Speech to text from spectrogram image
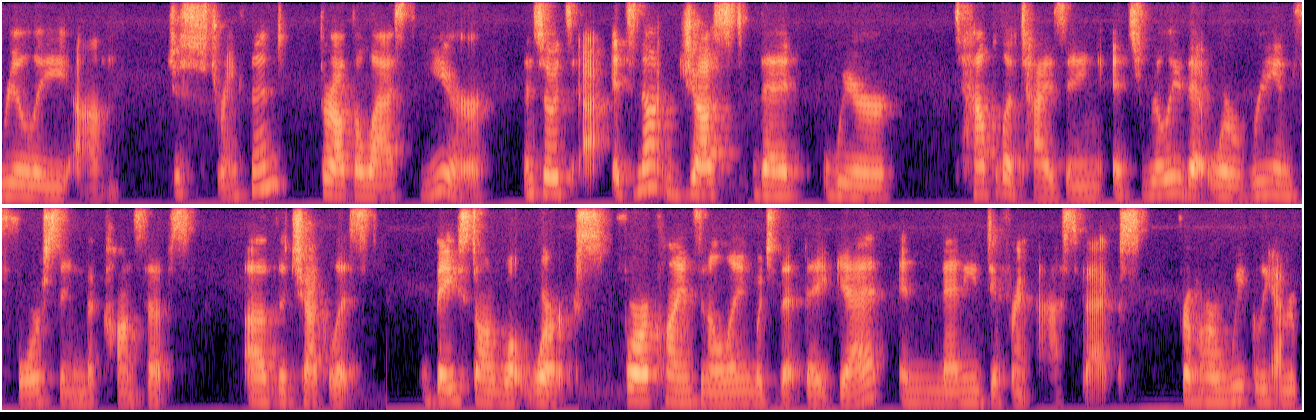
really um, just strengthened throughout the last year. And so it's it's not just that we're templatizing; it's really that we're reinforcing the concepts of the checklist based on what works for our clients in a language that they get in many different aspects from our weekly yeah. group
